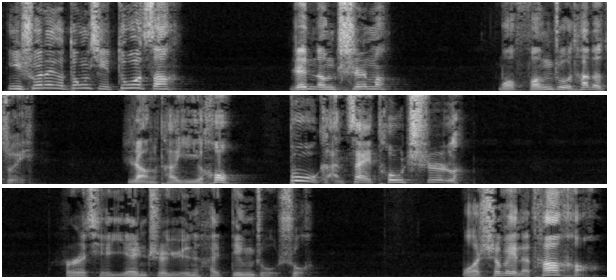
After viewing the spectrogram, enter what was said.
你说那个东西多脏，人能吃吗？我缝住她的嘴，让她以后不敢再偷吃了。”而且燕志云还叮嘱说：“我是为了她好，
